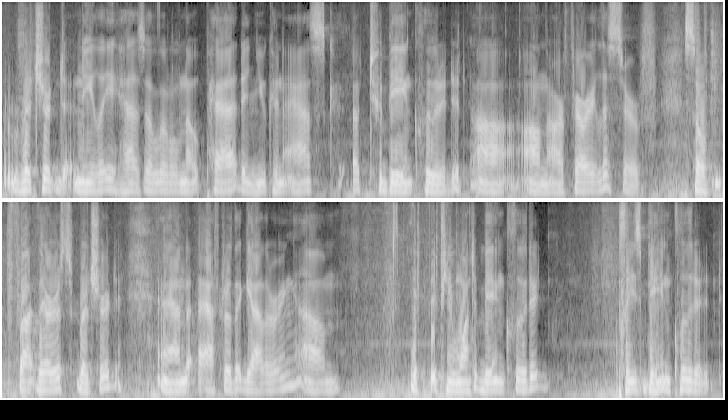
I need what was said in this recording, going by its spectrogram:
Richard Neely has a little notepad, and you can ask uh, to be included uh, on our fairy listserv. So there's Richard, and after the gathering, um, if, if you want to be included, please be included.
